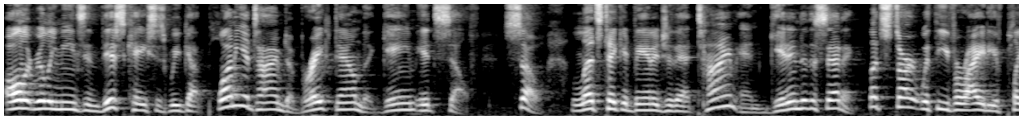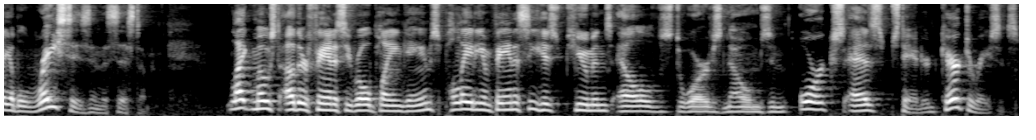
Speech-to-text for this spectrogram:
All it really means in this case is we've got plenty of time to break down the game itself. So let's take advantage of that time and get into the setting. Let's start with the variety of playable races in the system. Like most other fantasy role playing games, Palladium Fantasy has humans, elves, dwarves, gnomes, and orcs as standard character races.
